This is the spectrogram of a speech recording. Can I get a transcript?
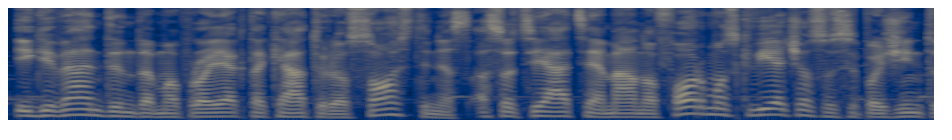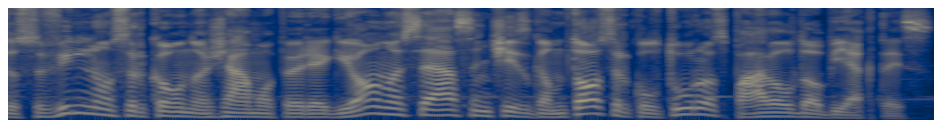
Įgyvendindama projektą Keturios sostinės, asociacija Meno formos kviečia susipažinti su Vilniaus ir Kauno žemupio regionuose esančiais gamtos ir kultūros paveldo objektais.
